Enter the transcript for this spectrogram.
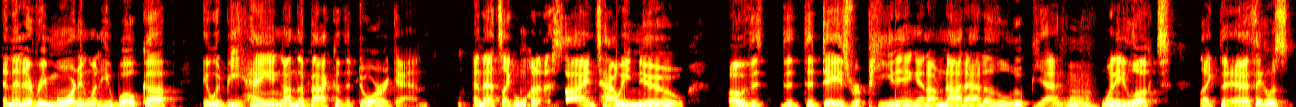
and then every morning when he woke up, it would be hanging on the back of the door again. And that's like one of the signs how he knew, oh, the the, the day's repeating, and I'm not out of the loop yet Mhm. when he looked like the, I think it was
